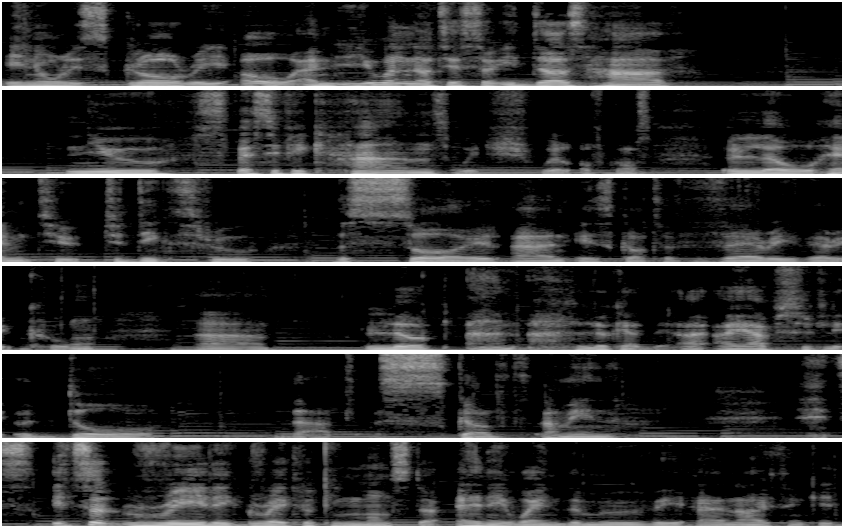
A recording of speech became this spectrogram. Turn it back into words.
in all his glory. Oh, and you will notice, so he does have new specific hands, which will, of course, allow him to, to dig through the soil, and he's got a very, very cool uh, look and look at it. I, I absolutely adore that sculpt. I mean, it's it's a really great looking monster anyway in the movie, and I think it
